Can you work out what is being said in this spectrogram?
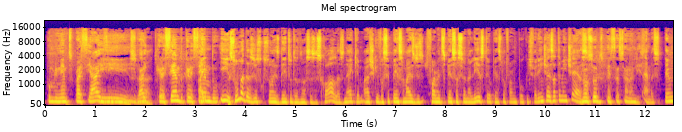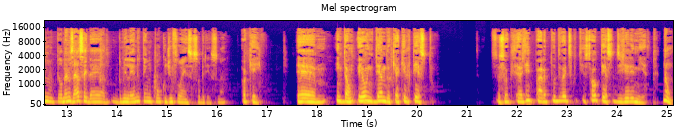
Cumprimentos parciais e Isso, vai exato. crescendo, crescendo. Aí, isso, uma das discussões dentro das nossas escolas, né, que acho que você pensa mais de de forma dispensacionalista, eu penso de uma forma um pouco diferente, é exatamente essa. Não sou dispensacionalista. É, mas tem um, pelo menos essa ideia do milênio tem um pouco de influência sobre isso, né? Ok. É, então, eu entendo que aquele texto, se o senhor quiser, a gente para tudo e vai discutir só o texto de Jeremias. Não,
